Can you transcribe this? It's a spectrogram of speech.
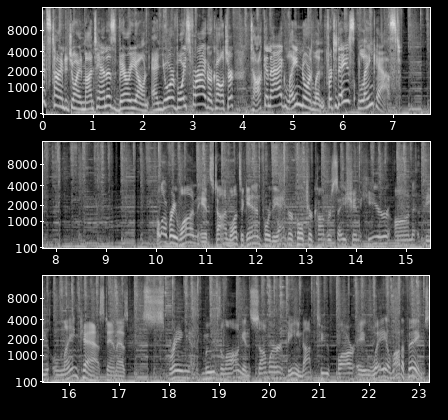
It's time to join Montana's very own and your voice for agriculture, Talkin' Ag Lane Nordland, for today's Lanecast. Hello, everyone. It's time once again for the agriculture conversation here on the Lanecast. And as spring moves along and summer being not too far away, a lot of things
